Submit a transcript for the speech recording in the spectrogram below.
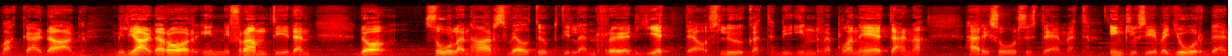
vacker dag, miljarder år in i framtiden, då solen har svällt upp till en röd jätte och slukat de inre planeterna här i solsystemet, inklusive jorden.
